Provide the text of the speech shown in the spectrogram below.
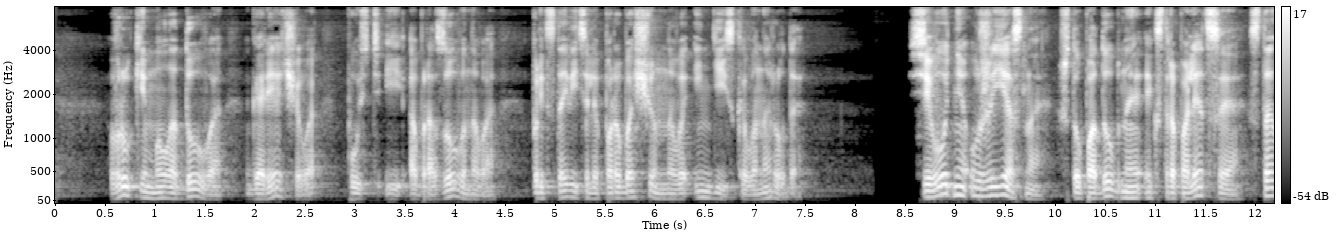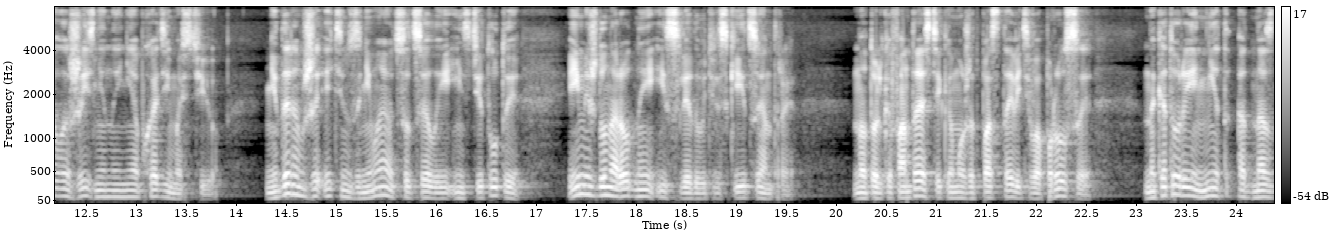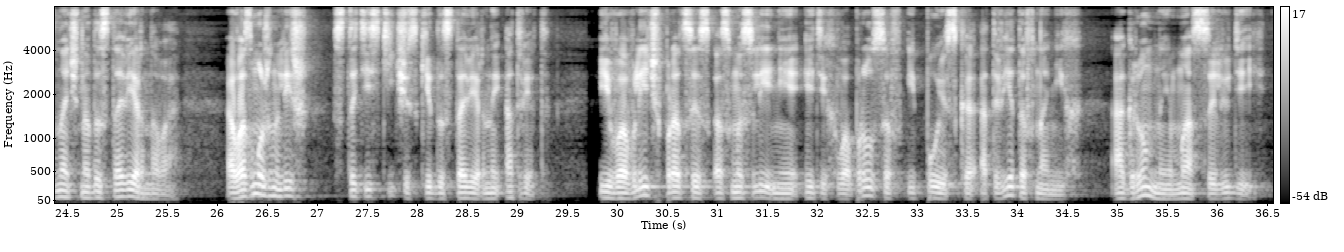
в руки молодого, горячего, пусть и образованного, представителя порабощенного индийского народа. Сегодня уже ясно, что подобная экстраполяция стала жизненной необходимостью – Недаром же этим занимаются целые институты и международные исследовательские центры. Но только фантастика может поставить вопросы, на которые нет однозначно достоверного, а возможен лишь статистически достоверный ответ. И вовлечь в процесс осмысления этих вопросов и поиска ответов на них огромные массы людей.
